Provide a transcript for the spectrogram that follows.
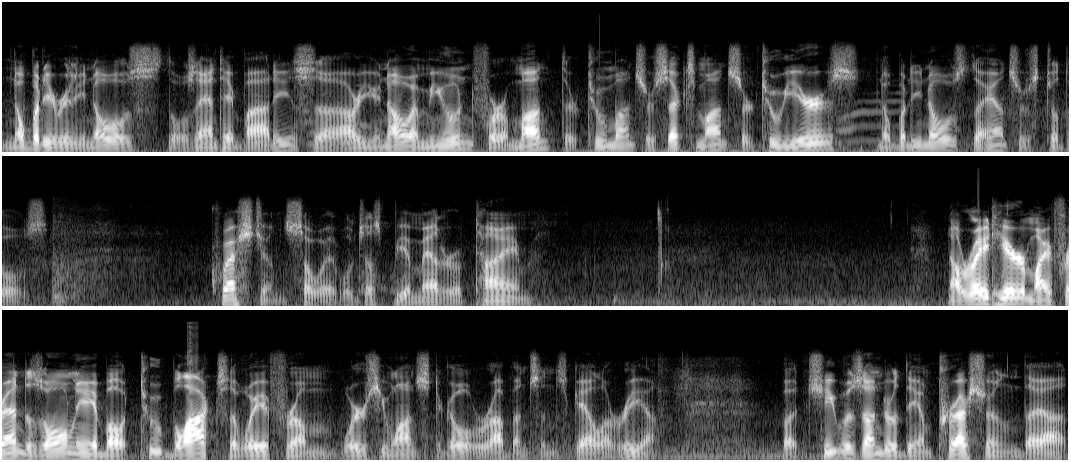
Nobody really knows those antibodies. Uh, are you now immune for a month or two months or six months or two years? Nobody knows the answers to those questions, so it will just be a matter of time. Now right here, my friend is only about two blocks away from where she wants to go, Robinson's Galleria. But she was under the impression that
